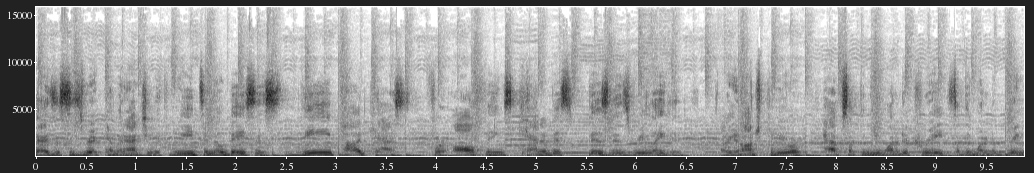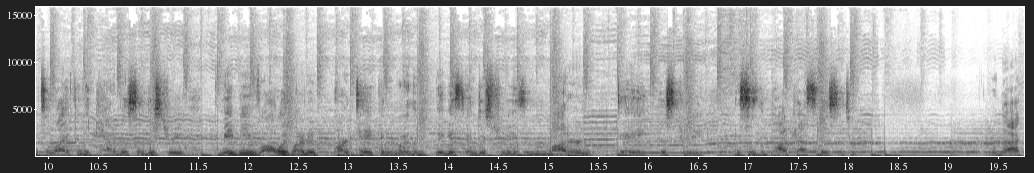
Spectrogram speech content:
guys, this is Rick coming at you with Weed to Know Basis, the podcast for all things cannabis business related. Are you an entrepreneur? Have something you wanted to create, something you wanted to bring to life in the cannabis industry? Maybe you've always wanted to partake in one of the biggest industries in modern day history. This is the podcast to listen to. We're back.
